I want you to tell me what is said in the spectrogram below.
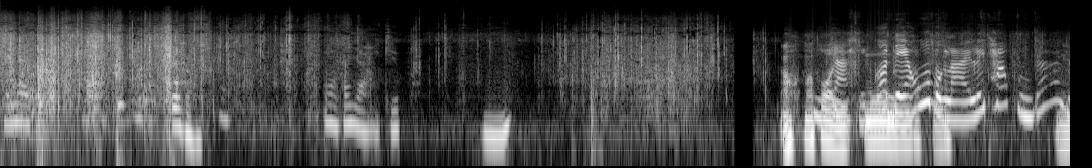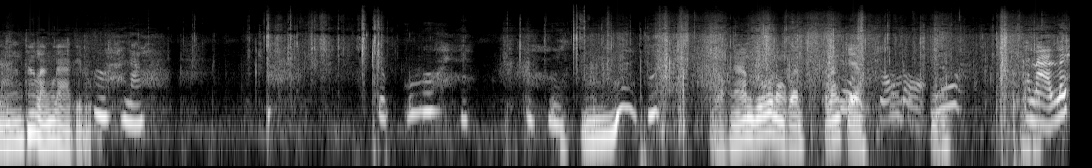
ให้แม่แม่ก็อยากเก็บเอา มาปล่อยอีกเห็นก็แดงอู้บักหลายเลยท่าคุณได้อืเหรอมทางหลังหลาติลูกอืมหลังจุบอู้อืมดอกน้ำอยูน้องขวัญกำลังแกงสองดอกอู้ขนาดเลย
